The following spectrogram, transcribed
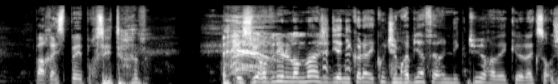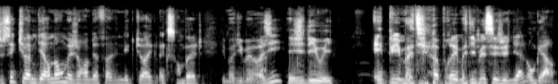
par respect pour cet homme. Et je suis revenu le lendemain, j'ai dit à Nicolas, écoute, j'aimerais bien faire une lecture avec euh, l'accent. Je sais que tu vas me dire non, mais j'aimerais bien faire une lecture avec l'accent belge. Il m'a dit, bah vas-y. Et j'ai dit oui. Et puis il m'a dit après, il m'a dit, mais c'est génial, on garde.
